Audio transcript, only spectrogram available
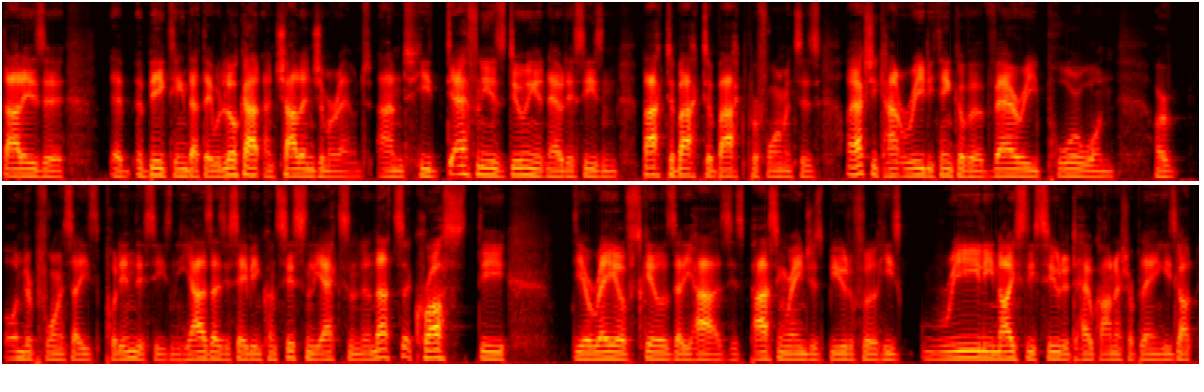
that is a a, a, big thing that they would look at and challenge him around. And he definitely is doing it now this season, back to back to back performances. I actually can't really think of a very poor one or underperformance that he's put in this season. He has, as you say, been consistently excellent, and that's across the the array of skills that he has. His passing range is beautiful. He's really nicely suited to how Connacht are playing. He's got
